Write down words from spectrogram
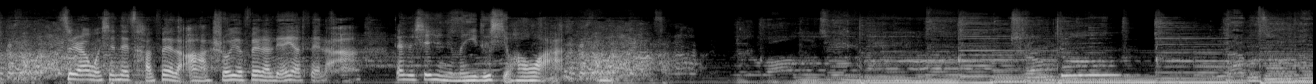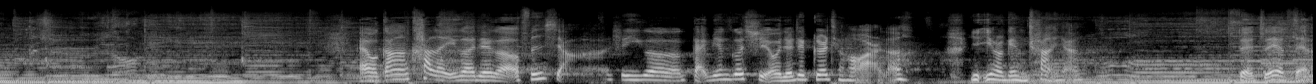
虽然我现在残废了啊，手也废了，脸也废了啊，但是谢谢你们一直喜欢我啊。哎，我刚刚看了一个这个分享。是一个改编歌曲，我觉得这歌挺好玩的，一一会儿给你们唱一下。对，嘴也废了。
